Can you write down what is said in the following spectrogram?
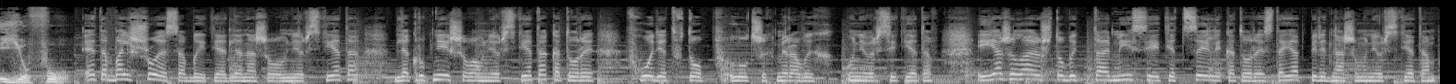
ЮФУ. Это большое событие для нашего университета, для крупнейшего университета, который входит в топ лучших мировых университетов. И я желаю, чтобы та миссия, те цели, которые стоят перед нашим университетом,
